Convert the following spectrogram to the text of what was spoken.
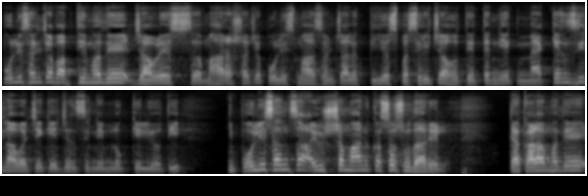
पोलिसांच्या बाबतीमध्ये ज्यावेळेस महाराष्ट्राचे पोलीस महासंचालक पी एस पसरीच्या होते त्यांनी एक मॅकेन्झी नावाची एक एजन्सी नेमणूक केली होती. की पोलिसांचं आयुष्यमान कसं सुधारेल? त्या काळामध्ये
